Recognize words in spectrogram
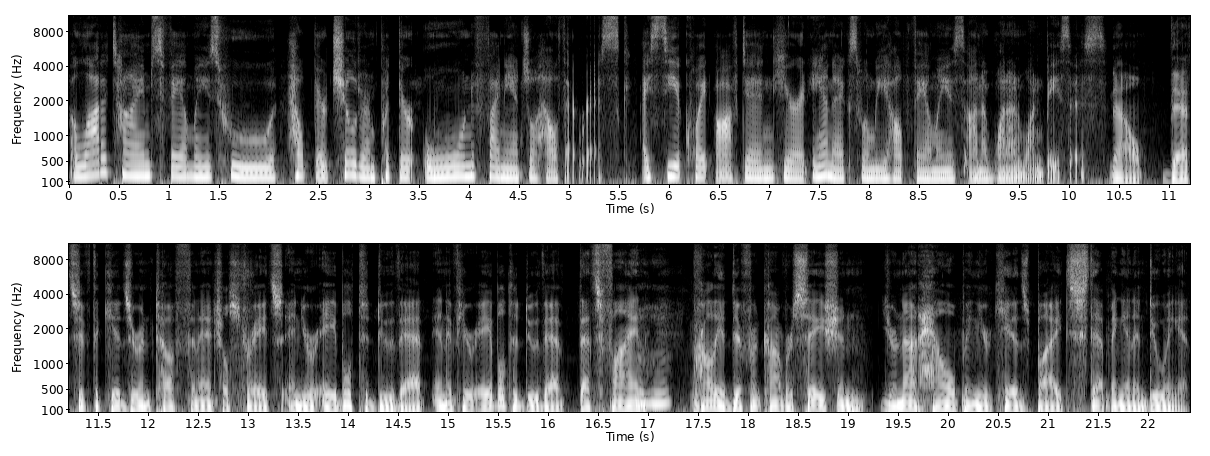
A lot of times, families who help their children put their own financial health at risk. I see it quite often here at Annex when we help families on a one on one basis. Now, that's if the kids are in tough financial straits and you're able to do that. And if you're able to do that, that's fine. Mm-hmm. Probably a different conversation. You're not helping your kids by stepping in and doing it.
